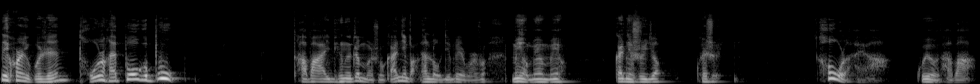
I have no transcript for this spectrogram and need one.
那块有个人，头上还包个布。”他爸一听他这么说，赶紧把他搂进被窝，说：“没有，没有，没有，赶紧睡觉，快睡。”后来啊，鬼友他爸。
